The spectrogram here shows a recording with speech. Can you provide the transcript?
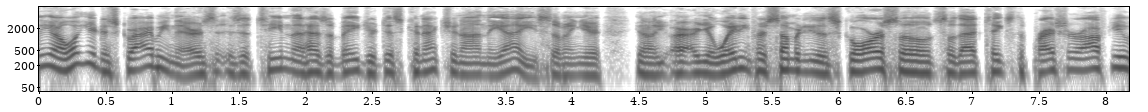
you know what you're describing there is, is a team that has a major disconnection on the ice. I mean, you're you know are you waiting for somebody to score so so that takes the pressure off you?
